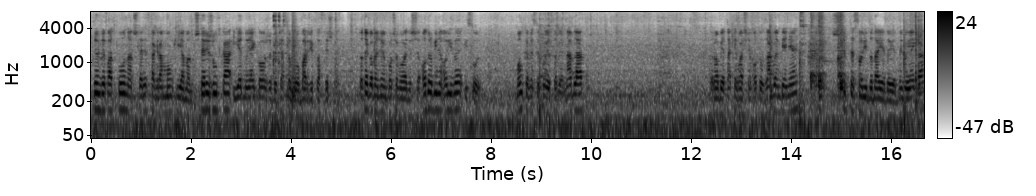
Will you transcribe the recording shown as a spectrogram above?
W tym wypadku na 400 gram mąki ja mam 4 żółtka i jedno jajko, żeby ciasto było bardziej plastyczne. Do tego będziemy potrzebować jeszcze odrobinę oliwy i sól. Mąkę wysypuję sobie na blat. Robię takie właśnie oto zagłębienie. Szczyptę soli dodaję do jednego jajka.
